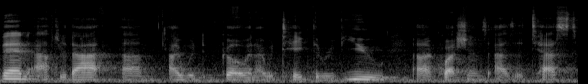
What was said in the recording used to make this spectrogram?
Then after that, um, I would go and I would take the review uh, questions as a test,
